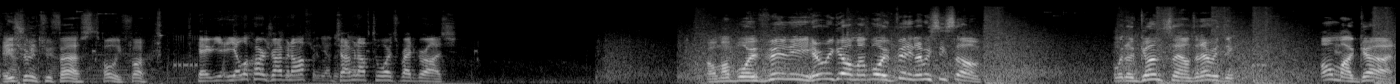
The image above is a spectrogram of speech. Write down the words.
Hey, he's shooting too fast. Holy fuck. Okay, yellow car driving off, driving off towards red garage. Oh, my boy Vinny. Here we go, my boy Vinny. Let me see some. With the gun sounds and everything. Oh my god.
